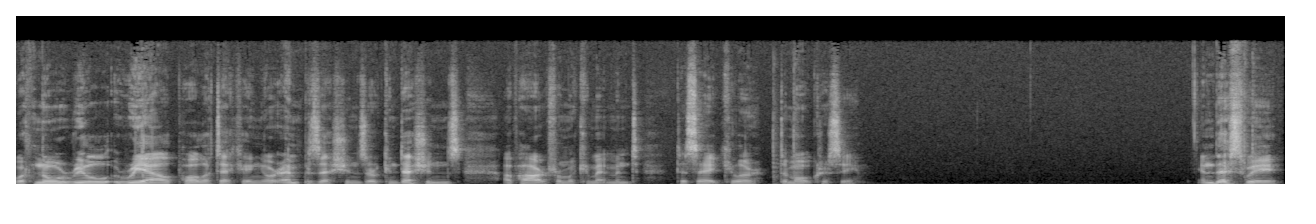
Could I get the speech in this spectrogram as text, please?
with no real real politicking or impositions or conditions apart from a commitment to secular democracy. In this way,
